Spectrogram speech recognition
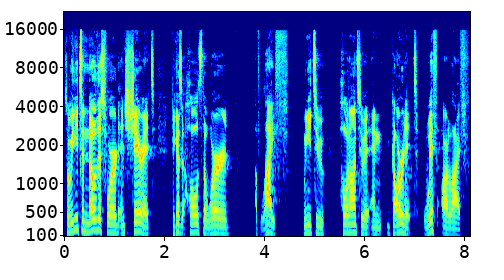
So we need to know this word and share it because it holds the word of life. We need to hold on to it and guard it with our life.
